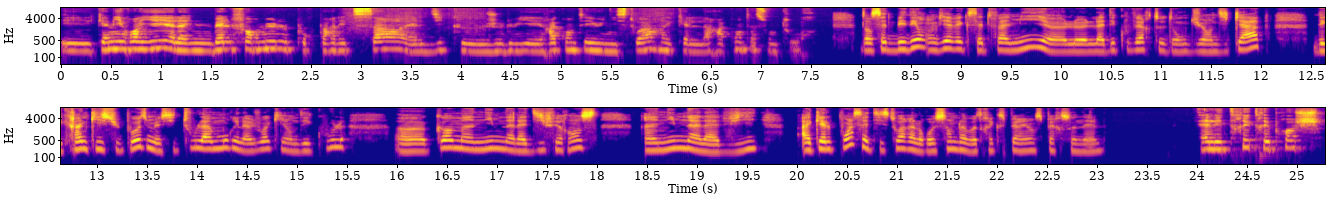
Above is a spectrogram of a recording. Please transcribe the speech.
Et Camille Royer, elle a une belle formule pour parler de ça. Elle dit que je lui ai raconté une histoire et qu'elle la raconte à son tour. Dans cette BD, on vit avec cette famille euh, la découverte donc du handicap, des craintes qu'il suppose, mais aussi tout l'amour et la joie qui en découlent, euh, comme un hymne à la différence, un hymne à la vie. À quel point cette histoire, elle ressemble à votre expérience personnelle? Elle est très très proche.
